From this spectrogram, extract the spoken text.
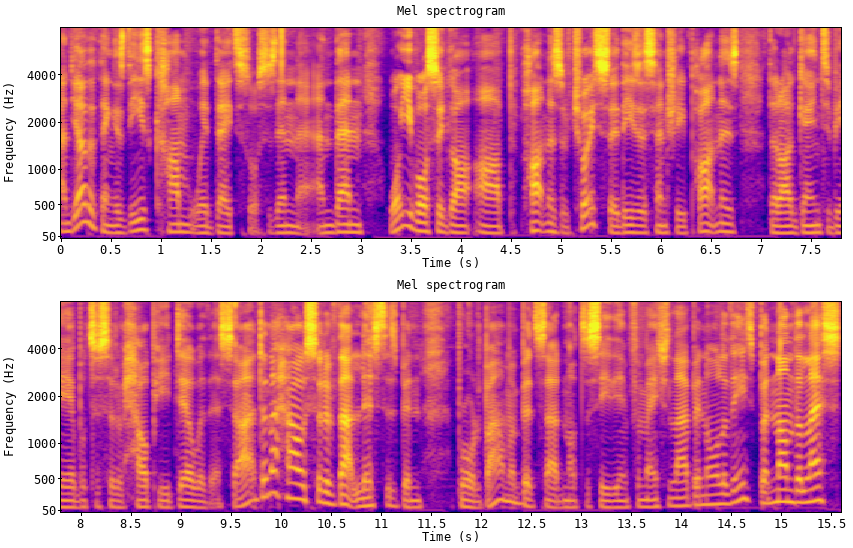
And the other thing is these come with data sources in there. And then what you've also got are partners of choice. So these are essentially partners that are going to be able to sort of help you deal with this. So I don't know how sort of that list has been brought about. I'm a bit sad not to see the information lab in all of these, but nonetheless,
